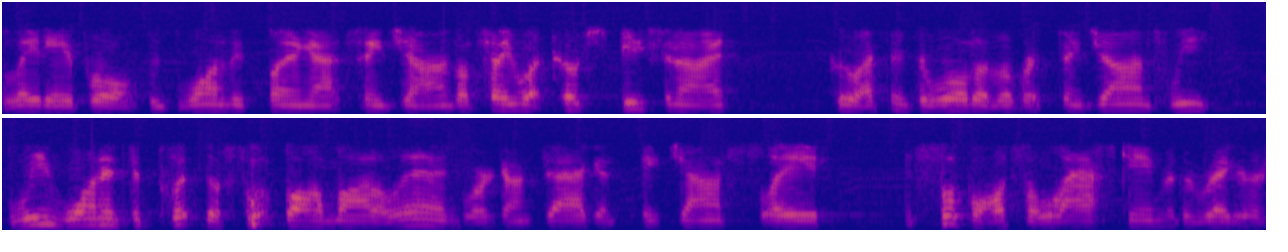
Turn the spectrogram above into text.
late April. We want to be playing at St. John's. I'll tell you what, Coach Speaks and I, who I think the world of over at St. John's, we we wanted to put the football model in where Gonzaga and St. John's played. It's football. It's the last game of the regular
